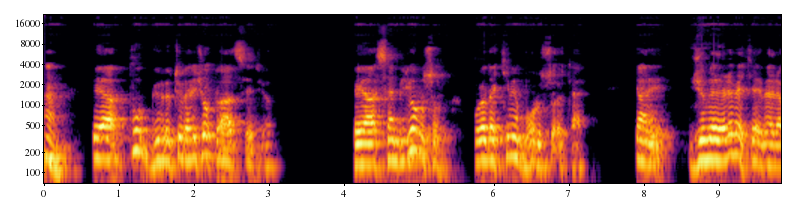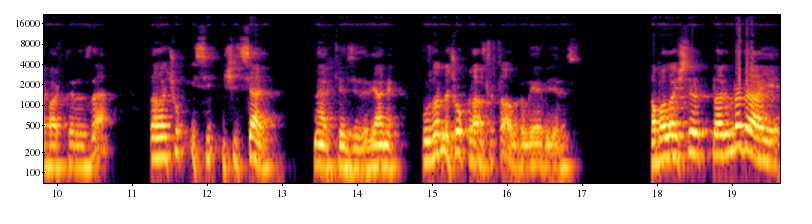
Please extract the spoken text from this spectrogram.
Hı. veya bu gürültü beni çok rahatsız ediyor. Veya sen biliyor musun burada kimin borusu öter? Yani cümlelere ve kelimelere baktığınızda daha çok işitsel merkezlidir. Yani buradan da çok rahatlıkla algılayabiliriz. Kabalaştırdıklarında dahi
